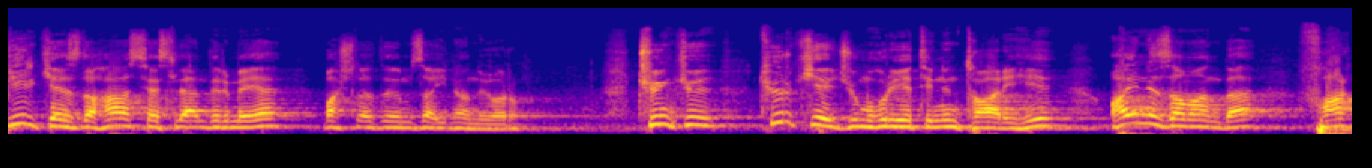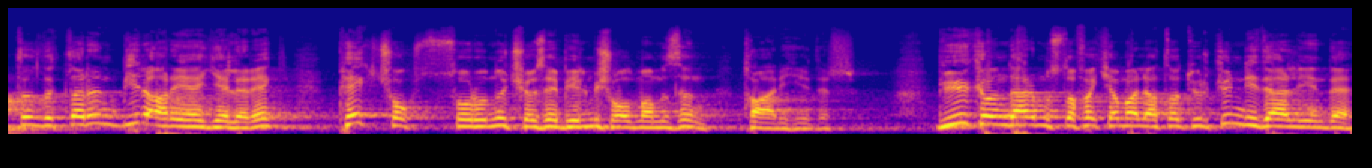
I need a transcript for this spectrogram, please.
bir kez daha seslendirmeye başladığımıza inanıyorum. Çünkü Türkiye Cumhuriyeti'nin tarihi aynı zamanda farklılıkların bir araya gelerek pek çok sorunu çözebilmiş olmamızın tarihidir. Büyük Önder Mustafa Kemal Atatürk'ün liderliğinde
